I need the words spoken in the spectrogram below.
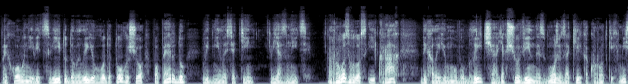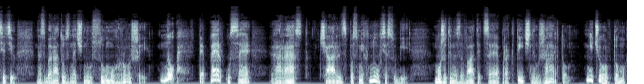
приховані від світу, довели його до того, що попереду виднілася тінь в'язниці. Розголос і крах дихали йому в обличчя, якщо він не зможе за кілька коротких місяців назбирати значну суму грошей. Ну, тепер усе гаразд. Чарльз посміхнувся собі. Можете називати це практичним жартом. Нічого в тому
